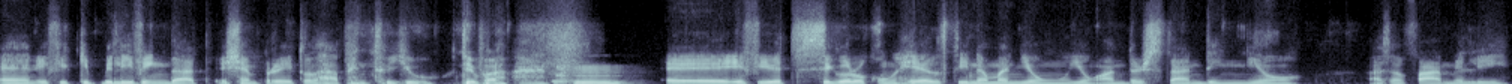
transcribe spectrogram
And if you keep believing that, eh, syempre it will happen to you, 'di ba? Mm. Eh if you siguro kung healthy naman yung yung understanding nyo as a family,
